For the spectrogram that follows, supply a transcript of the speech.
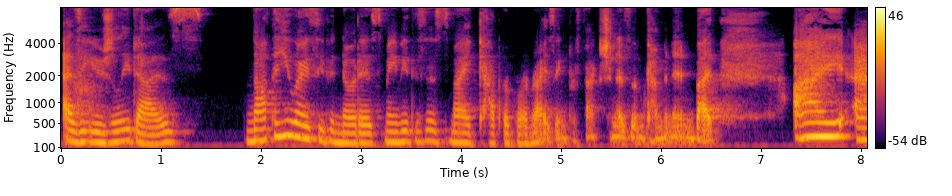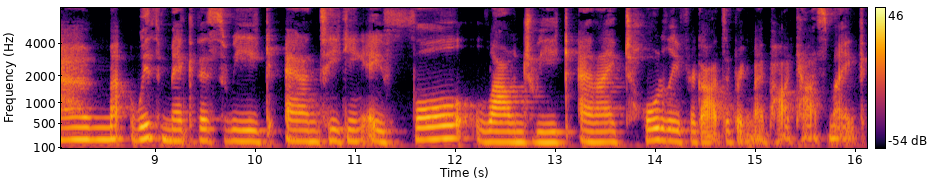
as it usually does. Not that you guys even notice. Maybe this is my Capricorn rising perfectionism coming in, but I am with Mick this week and taking a full lounge week, and I totally forgot to bring my podcast mic.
